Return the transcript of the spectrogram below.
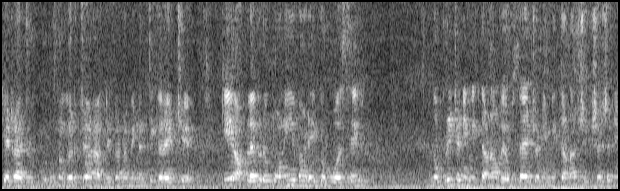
खेड राजगुरुनगरच्या नागरिकांना विनंती करायची आहे की आपल्याकडे कोणीही भाडेकरू असेल नोकरीच्या निमित्तानं व्यवसायाच्या निमित्तानं शिक्षणाच्या नि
